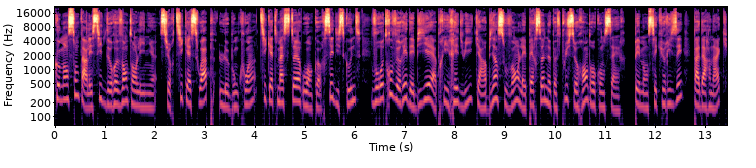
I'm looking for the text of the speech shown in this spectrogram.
Commençons par les sites de revente en ligne. Sur Ticketswap, Le Bon Coin, Ticketmaster ou encore Cdiscount, vous retrouverez des billets à prix réduit car bien souvent les personnes ne peuvent plus se rendre au concert. Paiement sécurisé, pas d'arnaque,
